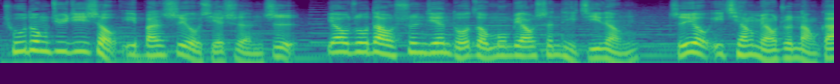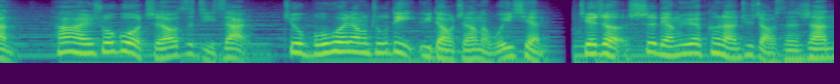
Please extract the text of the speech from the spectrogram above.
出动狙击手一般是有挟持人质，要做到瞬间夺走目标身体机能，只有一枪瞄准脑干。他还说过，只要自己在，就不会让朱棣遇到这样的危险。接着，是良约柯南去找森山。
